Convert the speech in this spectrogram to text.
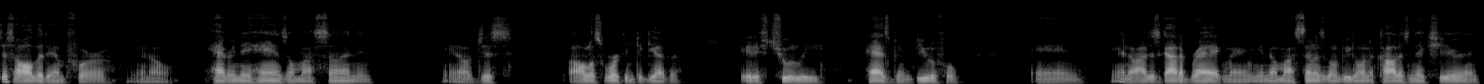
just all of them for you know having their hands on my son, and you know, just all us working together. It is truly has been beautiful, and you know, I just got to brag, man. You know, my son is going to be going to college next year, and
